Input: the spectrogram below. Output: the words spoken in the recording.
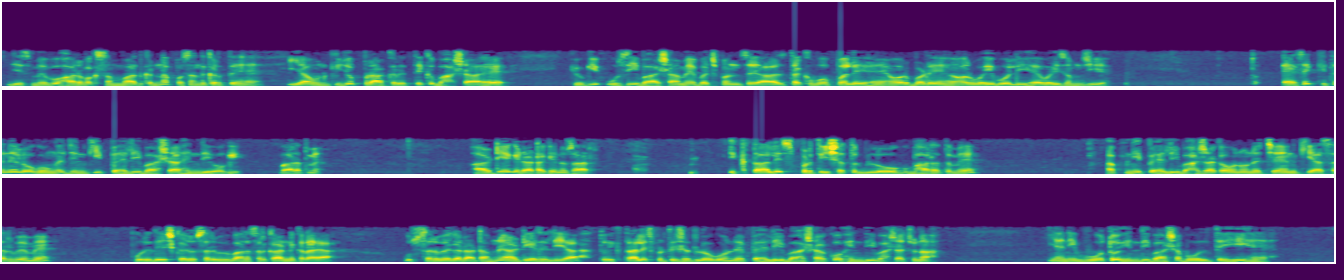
जिसमें वो हर वक्त संवाद करना पसंद करते हैं, या उनकी जो प्राकृतिक भाषा है, क्योंकि उसी भाषा में बचपन से आज तक वो पले हैं और बड़े हैं और वही बोली है, वही समझी है। तो ऐसे कितने लोग होंगे जिनकी पहली भाषा हिंदी होगी भारत में? आरटीआई के डाटा के अनुसार, इकतालीस प्रतिशत लोग भारत में अपनी पहली भाषा का उन्होंने चयन किया सर्वे में। पूरे देश का जो सर्वे भारत सरकार ने कराया, उस सर्वे का डाटा हमने आरटीआई से लिया तो इकतालीस प्रतिशत लोगों ने पहली भाषा को हिंदी भाषा चुना। यानी वो तो हिंदी भाषा बोलते ही हैं,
